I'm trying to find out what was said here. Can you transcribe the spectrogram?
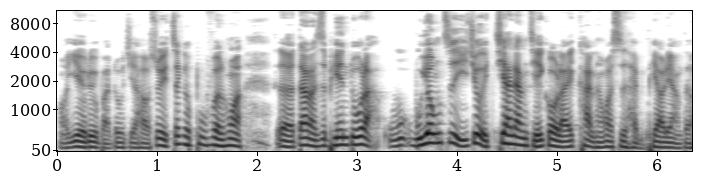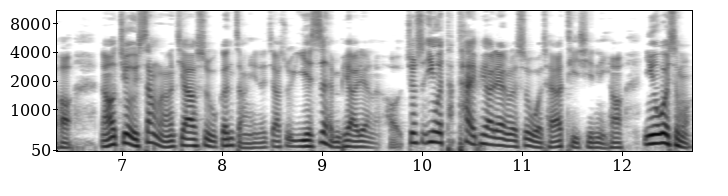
哦也有六百多家哈。所以这个部分的话，呃当然是偏多啦，毋毋庸置疑。就以价量结构来看的话，是很漂亮的哈。然后就以上涨的加速跟涨停的加速也是很漂亮的，好，就是因为它太漂亮的时候，我才要提醒你哈。因为为什么？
